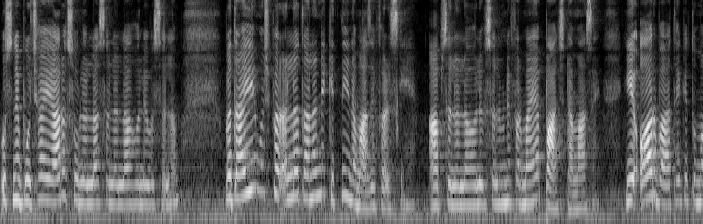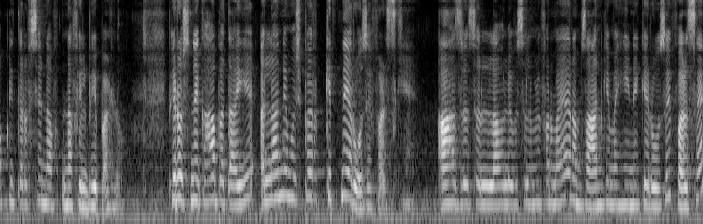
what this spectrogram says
اس نے پوچھا، یا رسول اللہ صلی اللہ علیہ وسلم، بتائیے مجھ پر اللہ تعالیٰ نے کتنی نمازیں فرض کی ہیں؟ آپ صلی اللہ علیہ وسلم نے فرمایا، پانچ نمازیں۔ یہ اور بات ہے کہ تم اپنی طرف سے نفل بھی پڑھ لو۔ پھر اس نے کہا، بتائیے، اللہ نے مجھ پر کتنے روزے فرض کیے ہیں؟ آ، حضرت صلی اللہ علیہ وسلم نے فرمایا، رمضان کے مہینے کے روزے فرض ہیں۔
